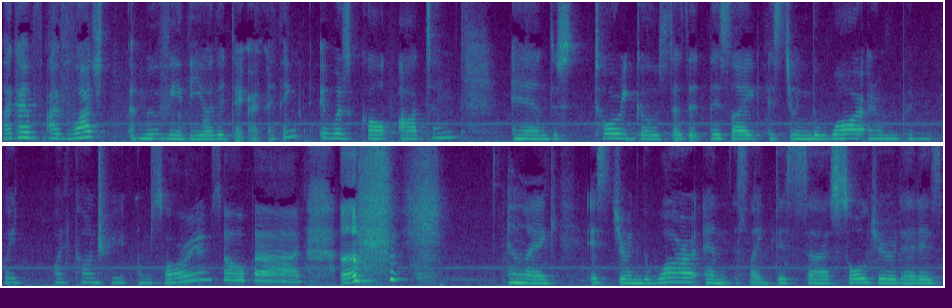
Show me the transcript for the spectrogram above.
Like I've I've watched a movie the other day. I, I think it was called Autumn, and the story goes that this like it's during the war. I don't remember wait what country. I'm sorry, I'm so bad. Um, and like it's during the war, and it's like this uh, soldier that is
